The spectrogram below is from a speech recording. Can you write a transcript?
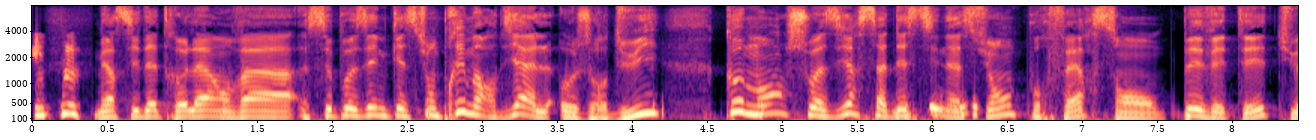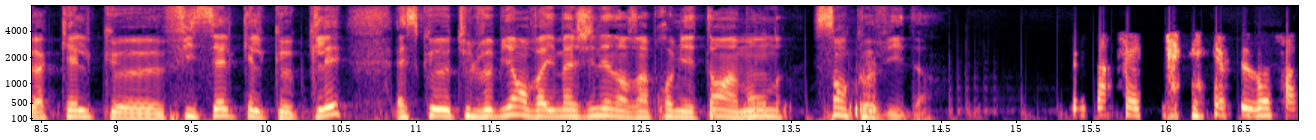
Merci d'être là. On va se poser une question primordiale aujourd'hui. Comment choisir sa destination pour faire son PVT Tu as quelques ficelles, quelques clés. Est-ce que tu le veux bien? On va imaginer dans un premier temps un monde sans Covid. Parfait. Faisons ça.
